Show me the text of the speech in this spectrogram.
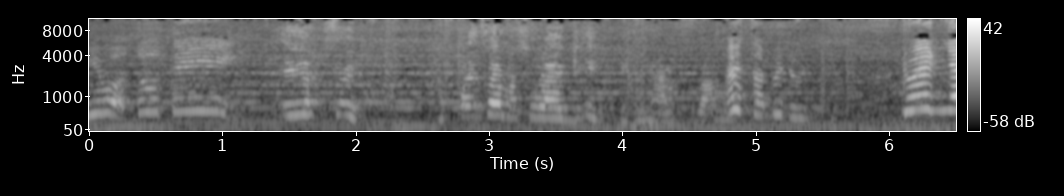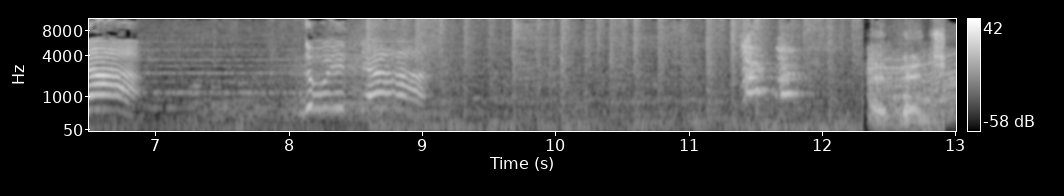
Ibu Tuti. Iya sih. Ngapain saya masuk lagi? Ih, banget. Eh, tapi duitnya. Duitnya. Duitnya. Adventure.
